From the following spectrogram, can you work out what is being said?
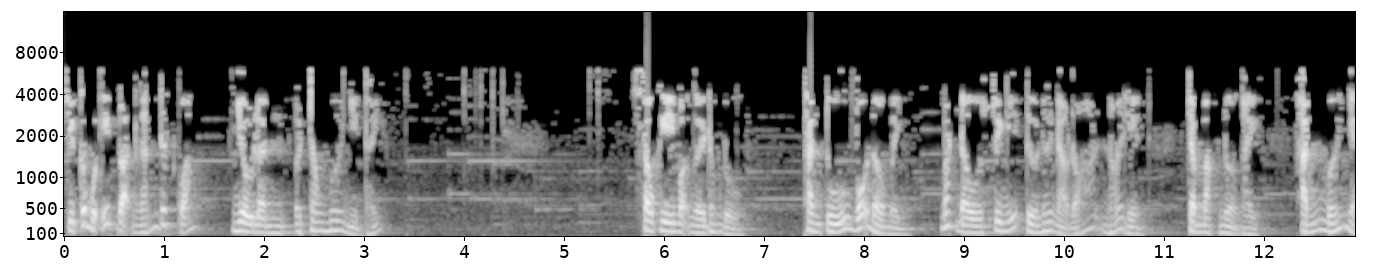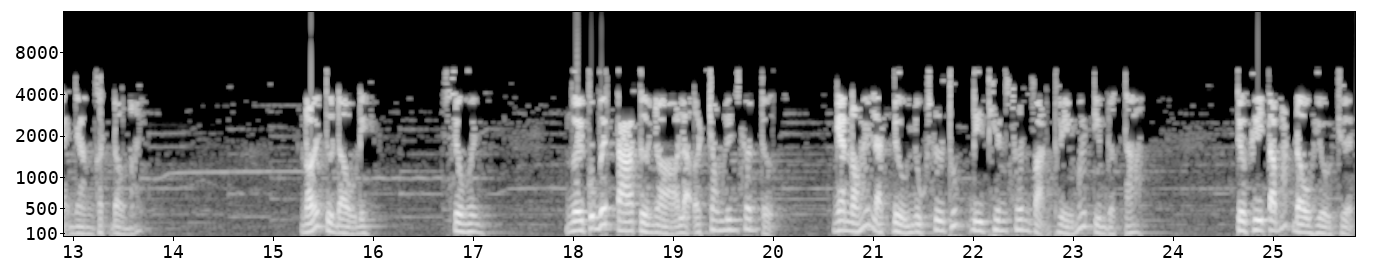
Chỉ có một ít đoạn ngắn rất quãng, Nhiều lần ở trong mơ nhìn thấy. Sau khi mọi người đông đủ Thần Tú vỗ đầu mình, Bắt đầu suy nghĩ từ nơi nào đó, nói liền. Trầm mặc nửa ngày, Hắn mới nhẹ nhàng gật đầu nói. Nói từ đầu đi. Siêu huynh, Người cũng biết ta từ nhỏ là ở trong Linh Sơn Tự. Nghe nói là tiểu nhục sư thúc đi thiên sơn vạn thủy mới tìm được ta. Từ khi ta bắt đầu hiểu chuyện,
